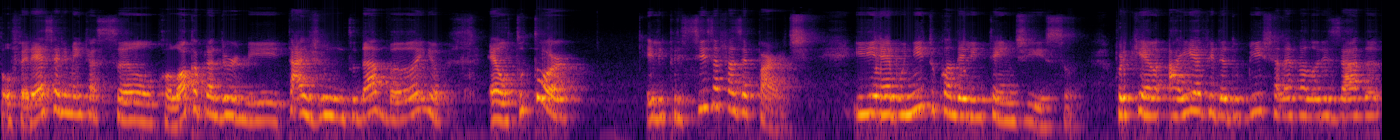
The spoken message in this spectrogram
oferece alimentação, coloca para dormir, tá junto, dá banho, é o tutor. Ele precisa fazer parte. E é bonito quando ele entende isso, porque aí a vida do bicho é valorizada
